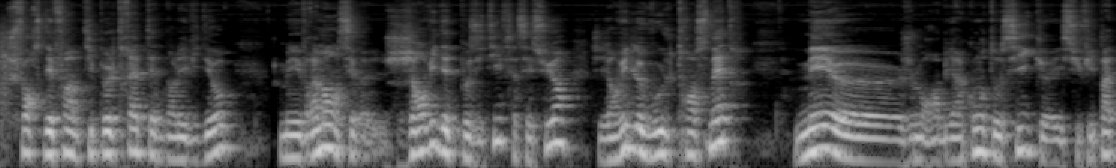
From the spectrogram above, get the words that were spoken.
force des fois un petit peu le trait peut-être dans les vidéos. Mais vraiment, j'ai envie d'être positif, ça c'est sûr. J'ai envie de vous le transmettre. Mais euh, je me rends bien compte aussi qu'il suffit pas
